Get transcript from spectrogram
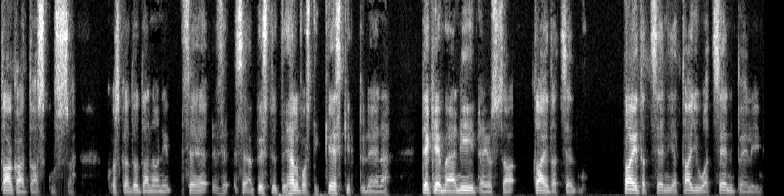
takataskussa, koska tota, no, niin se, se, sä pystyt helposti keskittyneenä tekemään niitä, jos sä taitat sen, taitat sen ja tajuat sen pelin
